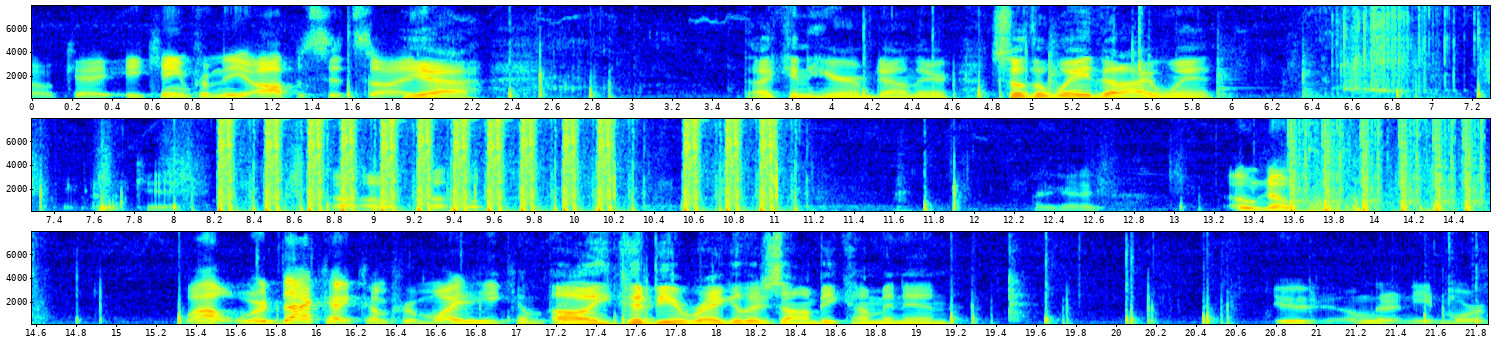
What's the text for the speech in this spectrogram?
Okay, he came from the opposite side. Yeah. I can hear him down there. So the way that I went, Okay. Uh oh. Uh oh. I got it. Oh no. Wow, where'd that guy come from? Why did he come from? oh, he could be a regular zombie coming in. Dude, I'm gonna need more.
